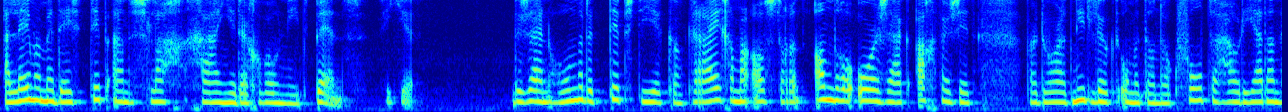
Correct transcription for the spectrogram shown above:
alleen maar met deze tip aan de slag gaan je er gewoon niet bent. Weet je, er zijn honderden tips die je kan krijgen, maar als er een andere oorzaak achter zit, waardoor het niet lukt om het dan ook vol te houden, ja, dan,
